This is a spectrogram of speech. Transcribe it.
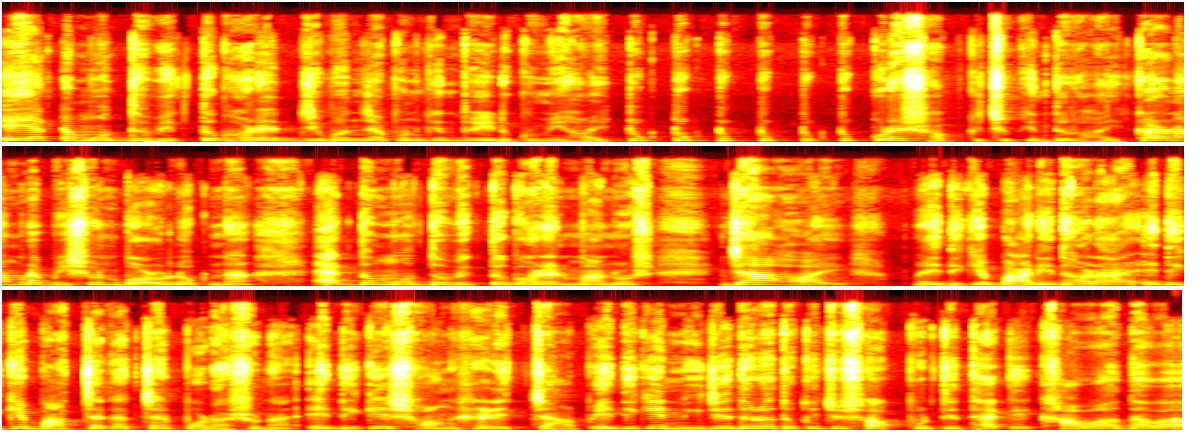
এই একটা মধ্যবিত্ত ঘরের জীবনযাপন কিন্তু এরকমই হয়। টুকটুক টুকটুক টুকটুক করে সব কিছু কিন্তু হয়। কারণ আমরা ভীষণ বড় লোক না একদম মধ্যবিত্ত ঘরের মানুষ। যা হয় এদিকে বাড়ি ধরা, এদিকে বাচ্চা কাচ্চার পড়াশোনা, এদিকে সংসারের চাপ, এদিকে নিজেদেরও তো কিছু শখ ফুর্তি থাকে খাওয়া দাওয়া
